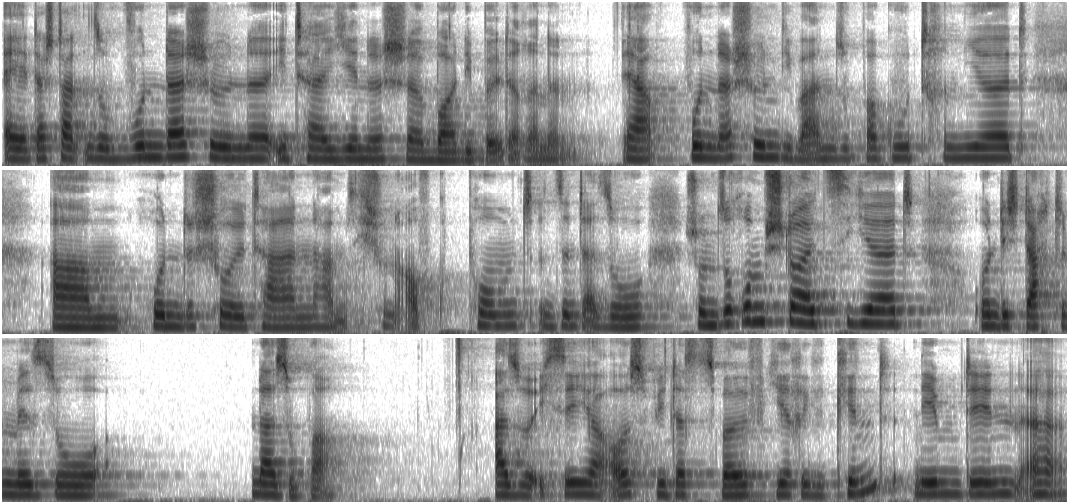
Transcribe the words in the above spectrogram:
ey, da standen so wunderschöne italienische Bodybuilderinnen. Ja, wunderschön, die waren super gut trainiert, ähm, runde Schultern, haben sich schon aufgepumpt und sind da so schon so rumstolziert. Und ich dachte mir so, na super, also ich sehe ja aus wie das zwölfjährige Kind neben den, äh,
